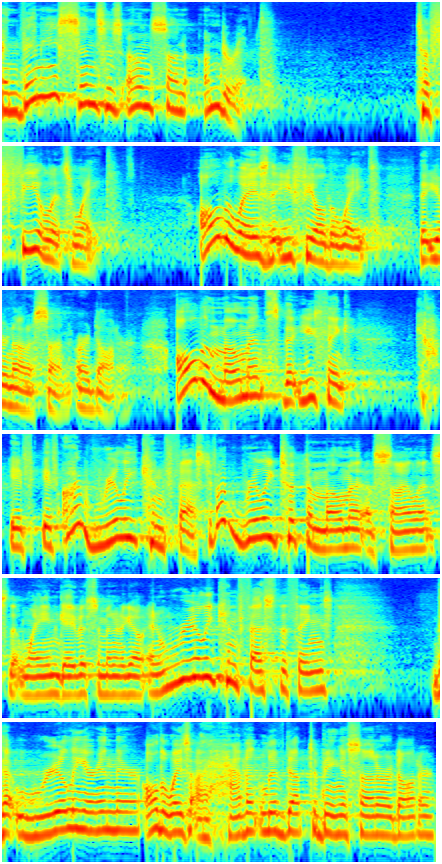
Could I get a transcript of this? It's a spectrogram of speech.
And then He sends His own Son under it. to feel its weight. All the ways that you feel the weight that you're not a son or a daughter. All the moments that you think, if, if I really confessed, if I really took the moment of silence that Wayne gave us a minute ago and really confessed the things that really are in there, all the ways I haven't lived up to being a son or a daughter,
